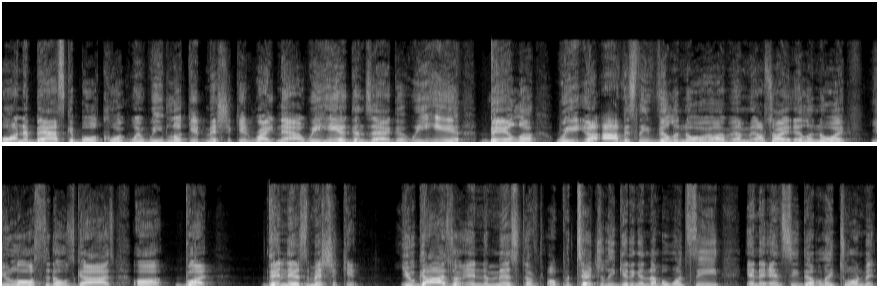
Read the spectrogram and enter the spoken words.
on the basketball court, when we look at Michigan right now, we hear Gonzaga, we hear Baylor, we uh, obviously Villanova. Uh, I'm, I'm, sorry, Illinois. You lost to those guys, uh, but then there's Michigan. You guys are in the midst of, of, potentially getting a number one seed in the NCAA tournament.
